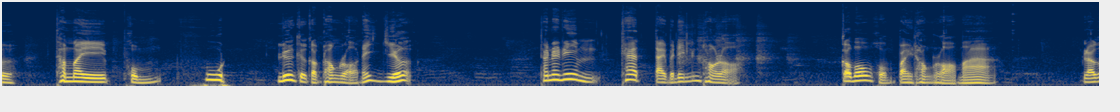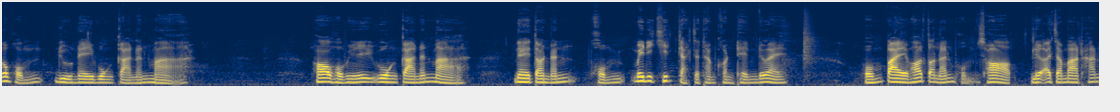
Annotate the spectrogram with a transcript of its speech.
อทำไมผมพูดเรื่องเกี่ยวกับทองหล่อได้เยอะ ทั้งนั้นที่แค่ไต่ประเด็นเรื่องทองหล่อ ก็เพราะว่าผมไปทองหล่อมา แล้วก็ผมอยู่ในวงการนั้นมา พอผมอยู่ในวงการนั้นมา ในตอนนั้นผมไม่ได้คิดอยากจะทำคอนเทนต์ด้วย ผมไปเพราะตอนนั้นผมชอบ หรืออาจจะมาท่าน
